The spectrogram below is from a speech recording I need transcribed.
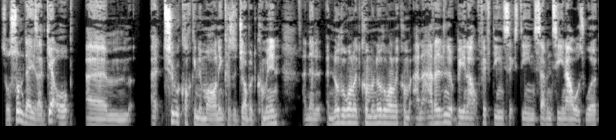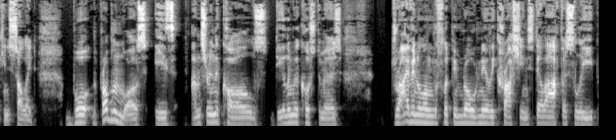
So some days I'd get up, um, at two o'clock in the morning because a job had come in and then another one had come, another one had come and I'd ended up being out 15, 16, 17 hours working solid. But the problem was, is answering the calls, dealing with customers, driving along the flipping road, nearly crashing, still half asleep,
